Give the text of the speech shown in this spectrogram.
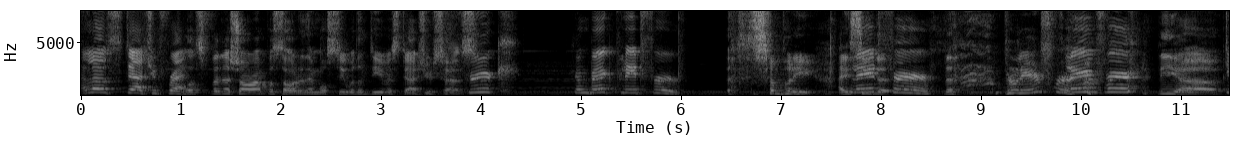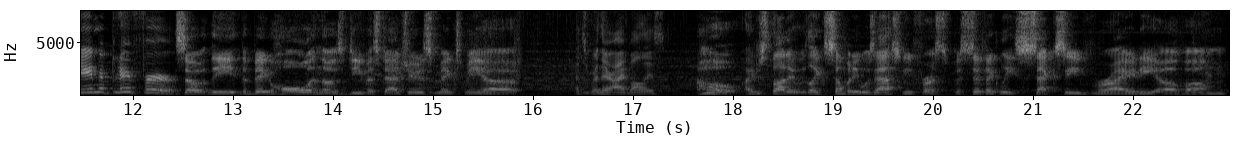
Hello, statue friend. Let's finish our episode and then we'll see what the diva statue says. Kirk, come back, plate fur. Somebody, I see Plate the fur. the plate for Plate fur. the uh. Damn it, plate fur. So the the big hole in those diva statues makes me uh. That's where their eyeball is. Oh, I just thought it was like somebody was asking for a specifically sexy variety of um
